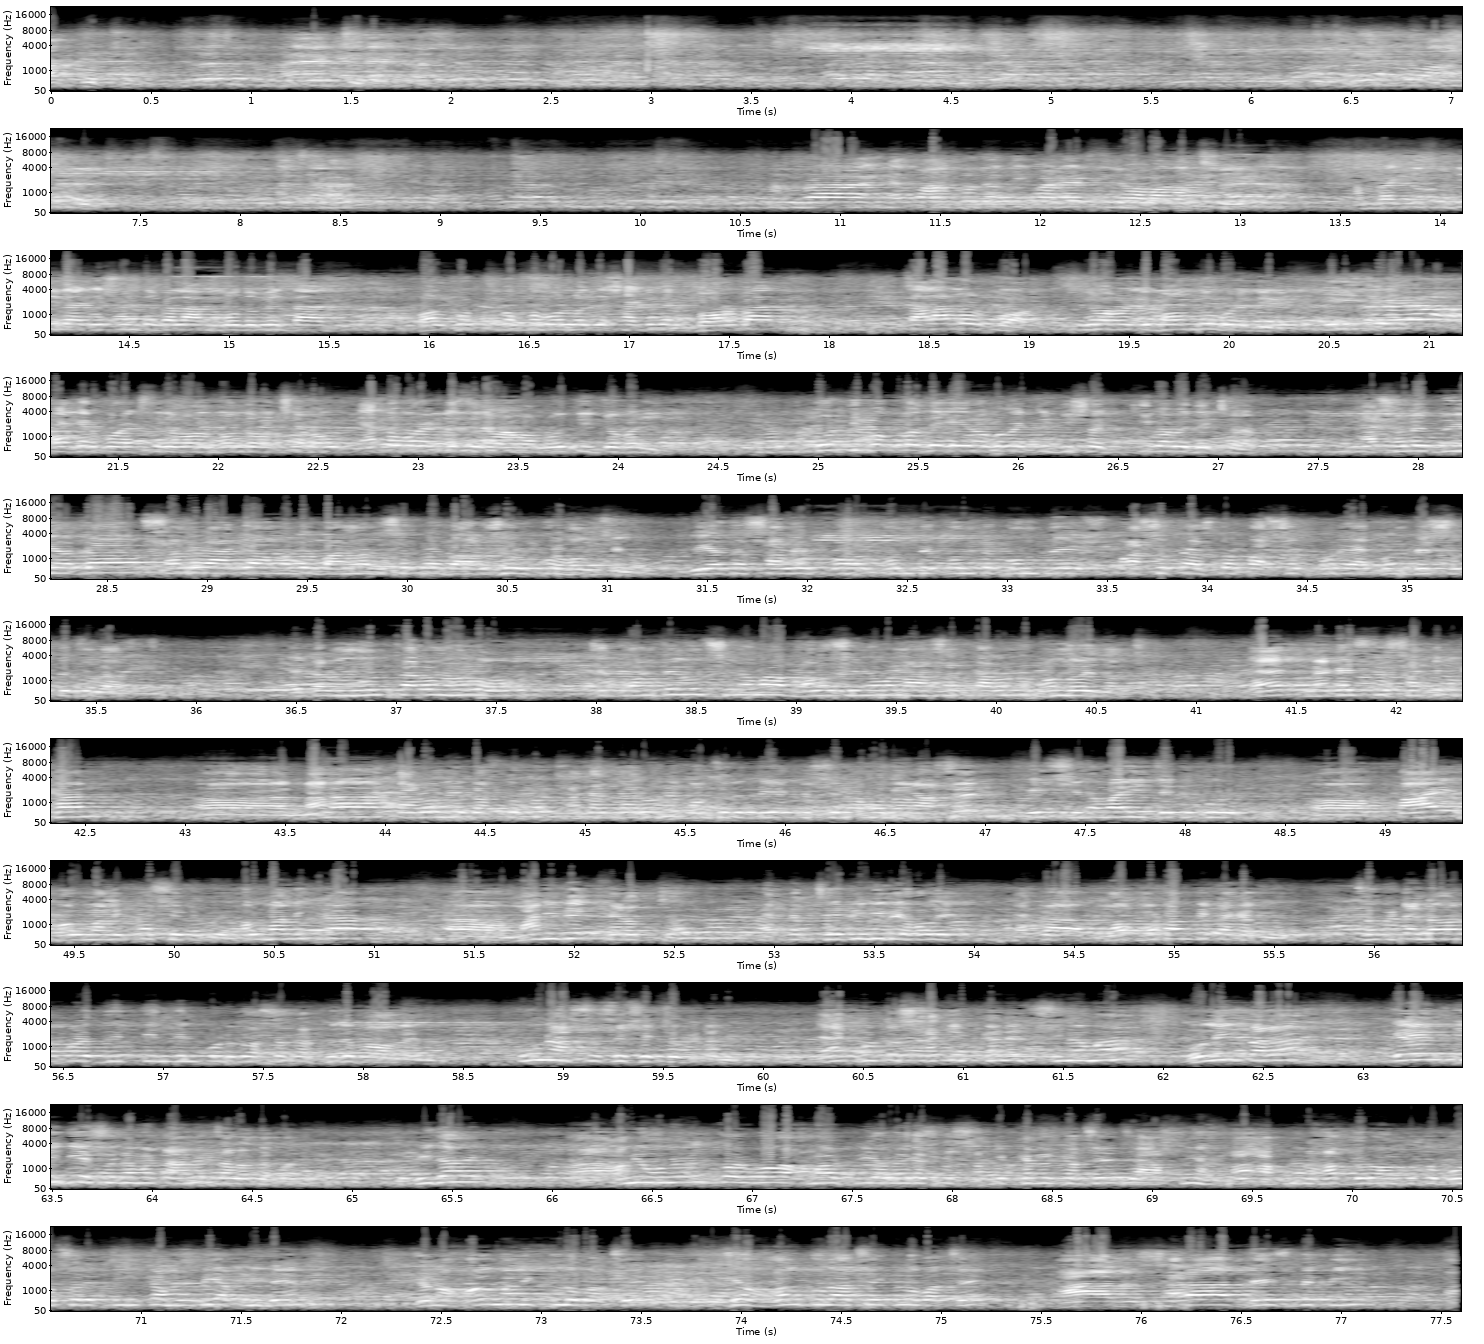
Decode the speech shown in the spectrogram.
ভাগ করছি। আমরা এত আন্তর্জাতিক মানের সিনেমা বানাচ্ছি। আমরা কিছুদিন আগে শুনতে পেলাম মধুমিতার হল কর্তৃপক্ষ বলল যে সাকিবের বরবাদ চালানোর পর সিনেমা হলটি বন্ধ করে দিবে। এই যে একের পর এক সিনেমা হল বন্ধ হচ্ছে এবং এত বড় একটা সিনেমা হল ঐতিহ্যবাহী। কর্তৃপক্ষ থেকে এরকম একটি বিষয় কীভাবে দেখছেন আপনি? আসলে দুই হাজার সালের আগে আমাদের বাংলাদেশে প্রায় বারোশোর উপর হল ছিল। দুই হাজার সালের পর কমতে কমতে কমতে পাঁচশোতে আসতো পাঁচশোর পরে এখন দেড়শোতে চলে আসছে। এটার মূল কারণ হলো যে কন্টিনিউ সিনেমা, ভালো সিনেমা না আসার কারণে বন্ধ হয়ে যাচ্ছে। এক মেগাস্টার শাকিব খান নানা কারণে ব্যস্ততা থাকার কারণে বছরে দুই একটা সিনেমা ওনার আসে এই সিনেমাই যেটুকু পায় হল মালিকরা সেটুকু হল মালিকরা মানিব্যাগ ফেরত চায়। একটা ছবি নিবে হলে একটা মোটামুটি টাকা দিয়ে। ছবিটা নেওয়ার পরে দুই, তিন দিন পরে দর্শকরা খুঁজে পাওয়া যায় না। কোন আসছে সেই ছবিটা নেবে? একমাত্র শাকিব খানের সিনেমা হলেই তারা গ্যারান্টি দিয়ে সিনেমাটা আনে চালাতে পারে। বিদায় আমি অনুরোধ করব আমার প্রিয় মেগাস্টার শাকিব খানের কাছে যে আপনি আপনার হাত ধরে অন্তত বছরে তিনটা মুভি আপনি দেন। যেন হল মালিকগুলো বাঁচে, যে হলগুলো আছে এগুলো বাঁচে। আর সারা দেশব্যাপী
